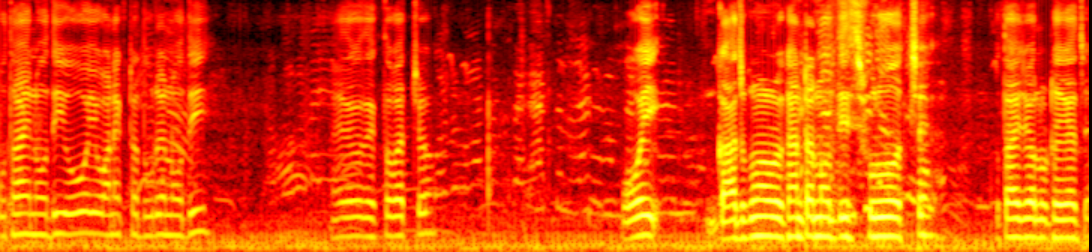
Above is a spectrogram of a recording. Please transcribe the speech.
কোথায় নদী? ওই অনেকটা দূরে নদী। দেখতে পাচ্ছ? ওই গাছগুলোর ওইখানটা নদী শুরু হচ্ছে। কোথায় জল উঠে গেছে?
